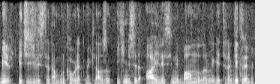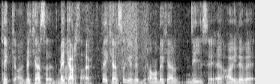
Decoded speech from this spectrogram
Bir, geçici listeden bunu kabul etmek lazım. İkincisi de ailesini, bağımlılarını getiremiyor. Getiremiyor. Tek bekarsa dedim. zaten. Bekarsa evet. Bekarsa gelebilir ama bekar değilse e, aile ve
